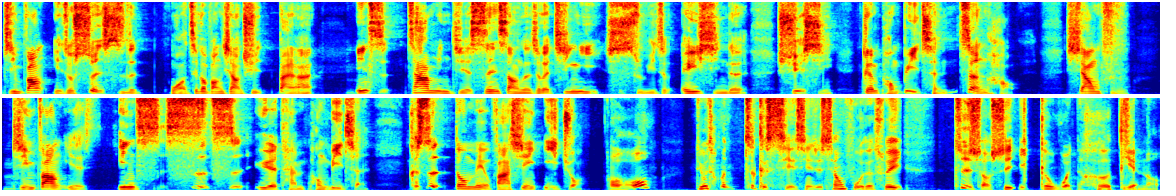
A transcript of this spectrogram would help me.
警方也就顺势的往这个方向去办案。因此，查明杰身上的这个精液是属于这个 A 型的血型，跟彭碧成正好相符。警方也因此四次约谈彭碧成，可是都没有发现异状哦，因为他们这个血型是相符的，所以。至少是一个吻合点哦。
